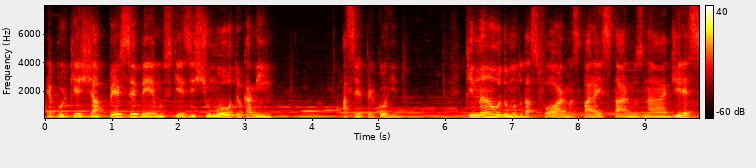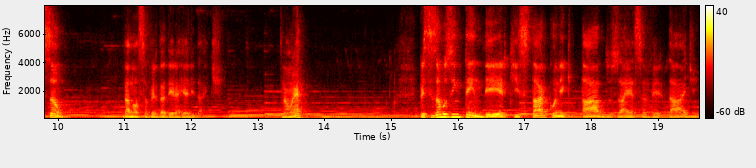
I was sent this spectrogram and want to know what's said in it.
é porque já percebemos que existe um outro caminho a ser percorrido, que não o do mundo das formas para estarmos na direção da nossa verdadeira realidade. Não é? Precisamos entender que estar conectados a essa verdade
